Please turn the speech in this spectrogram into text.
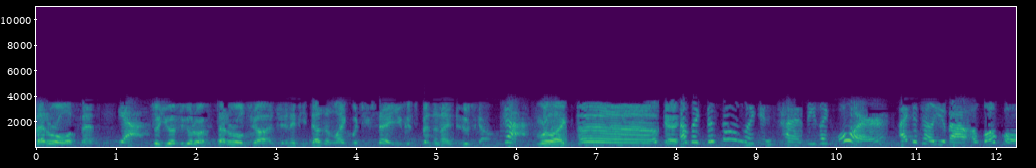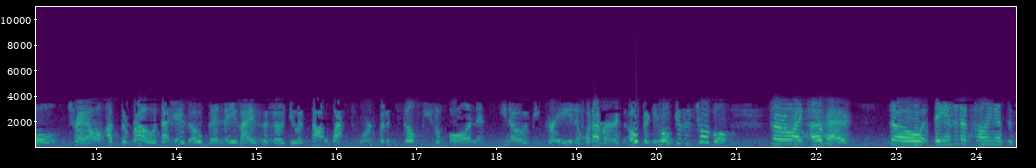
federal offense. Yeah, So you have to go to a federal judge, and if he doesn't like what you say, you could spend the night in hoosegow. yeah. And we're like, uh, okay. I was like, this sounds like intense. He's like, or I could tell you about a local trail up the road that is open that you guys could go do. It's not West Fork, but it's still beautiful and it's, you know, it'd be great and whatever. It's open. You won't get in trouble. So we're like, okay. So they ended up telling us this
